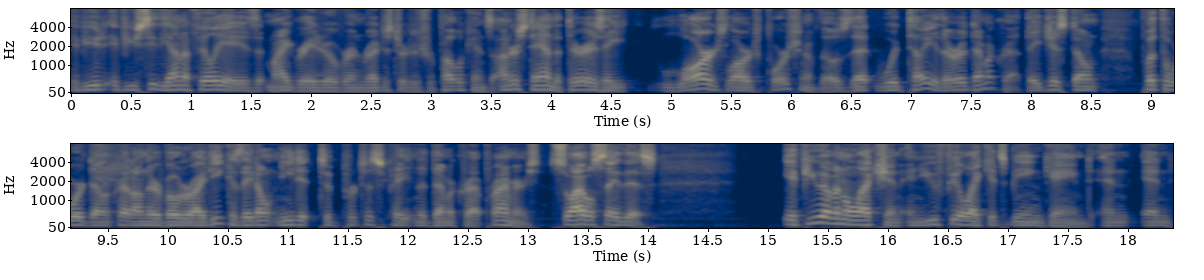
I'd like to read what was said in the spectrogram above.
if you if you see the unaffiliated that migrated over and registered as Republicans, understand that there is a large large portion of those that would tell you they're a Democrat. They just don't put the word Democrat on their voter ID because they don't need it to participate in the Democrat primaries. So I will say this if you have an election and you feel like it's being gamed and and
